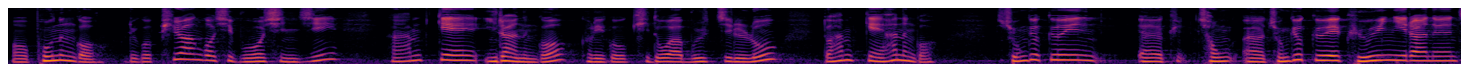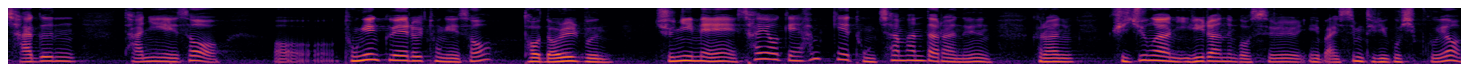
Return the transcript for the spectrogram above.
어, 보는 거 그리고 필요한 것이 무엇인지 함께 일하는 거 그리고 기도와 물질로 또 함께 하는 거 종교교인 정, 아, 종교교회 교인이라는 작은 단위에서 어, 동행교회를 통해서 더 넓은 주님의 사역에 함께 동참한다라는 그런 귀중한 일이라는 것을 예, 말씀드리고 싶고요.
